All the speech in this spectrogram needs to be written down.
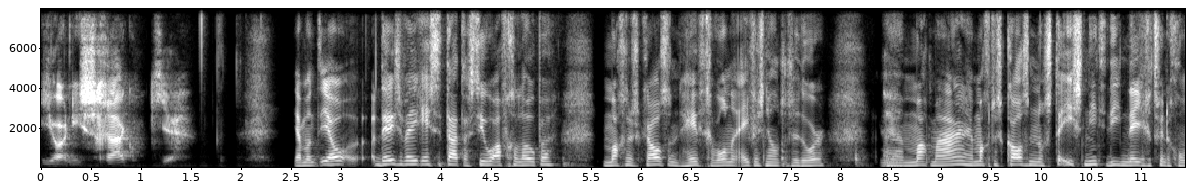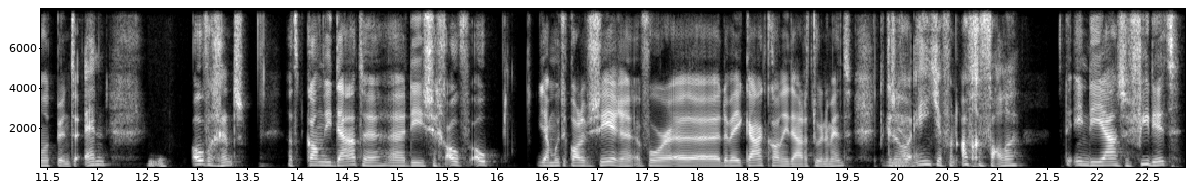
Jarnie Schaakhoekje. Ja, want Jo, deze week is de Tata Steel afgelopen. Magnus Carlsen heeft gewonnen, even snel tussendoor. Eh, mag maar, Magnus Carlsen nog steeds niet die 2900 punten. En overigens, dat kandidaten eh, die zich over, op, ja, moeten kwalificeren voor eh, de WK-kandidatentournament. Er is er Ja. wel eentje van afgevallen. De Indiaanse Vidit.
